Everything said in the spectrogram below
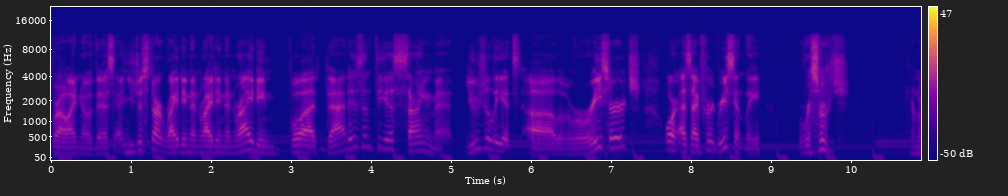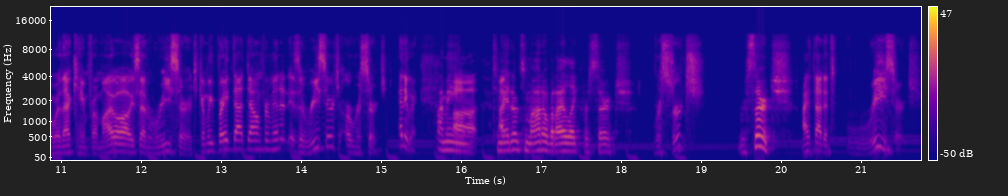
bro, I know this. And you just start writing and writing and writing, but that isn't the assignment. Usually it's uh, research, or as I've heard recently, research. I don't know where that came from. I've always said research. Can we break that down for a minute? Is it research or research? Anyway. I mean, uh, tomato, I, tomato, but I like research. Research? Research. I thought it's research.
